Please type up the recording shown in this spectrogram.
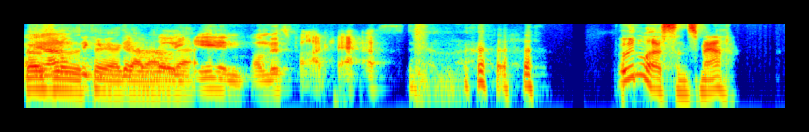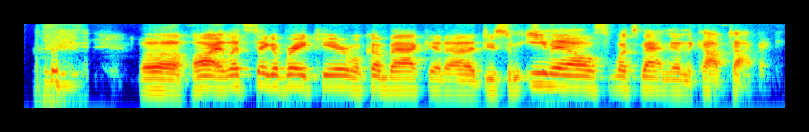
I mean, I don't think thing he I was ever really in on this podcast. Putin lessons, man Uh, all right, let's take a break here. We'll come back and uh, do some emails. What's Matt in the cop topic?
